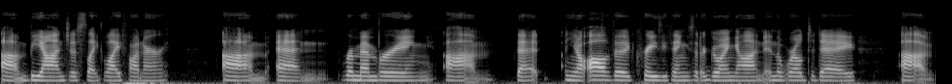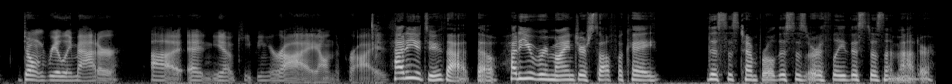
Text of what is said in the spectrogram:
um, beyond just like life on Earth, um, and remembering that you know all the crazy things that are going on in the world today um, don't really matter, uh, and you know, keeping your eye on the prize. How do you do that, though? How do you remind yourself, okay, this is temporal, this is earthly, this doesn't matter?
